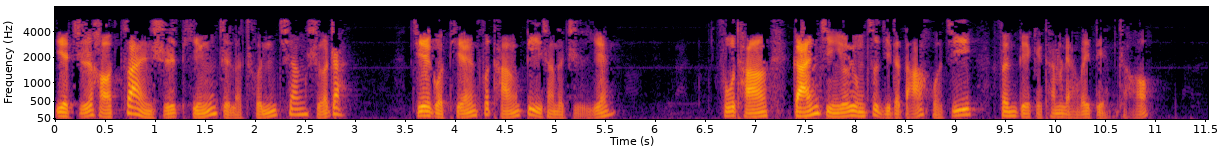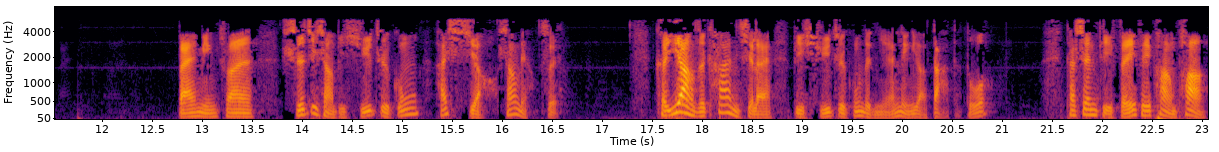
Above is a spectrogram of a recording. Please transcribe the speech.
也只好暂时停止了唇枪舌战，接过田福堂地上的纸烟。福堂赶紧又用自己的打火机分别给他们两位点着。白明川实际上比徐志公还小上两岁，可样子看起来比徐志公的年龄要大得多。他身体肥肥胖胖，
